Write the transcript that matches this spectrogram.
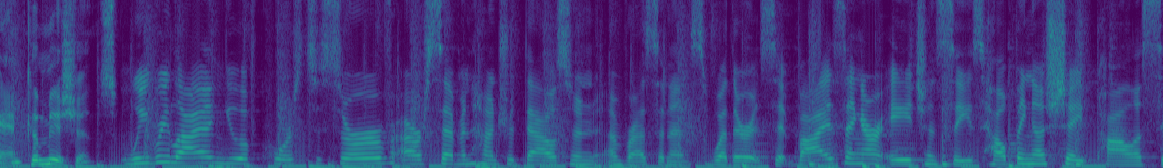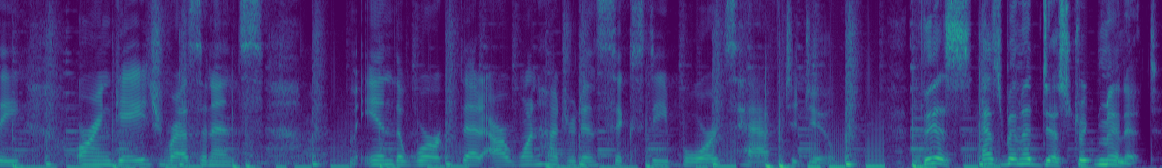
and commissions. We rely on you, of course, to serve our 700,000 residents, whether it's advising our agencies, helping us shape policy, or engage residents in the work that our 160 boards have to do. This has been a District Minute.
